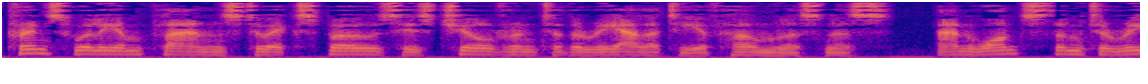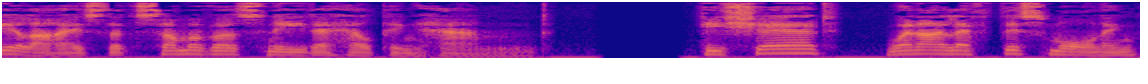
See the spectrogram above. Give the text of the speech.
Prince William plans to expose his children to the reality of homelessness, and wants them to realize that some of us need a helping hand. He shared, when I left this morning,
